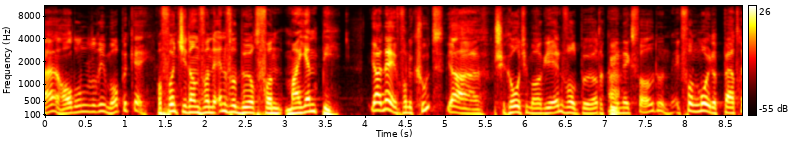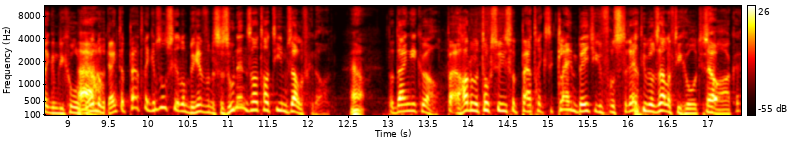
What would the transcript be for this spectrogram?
hè, hard onder de riem, hoppakee. Wat vond je dan van de invalbeurt van Mayempi? Ja, nee, vond ik goed. Ja, als je gootje maakt, je invalbeurt, dan kun je Ah. niks fout doen. Ik vond het mooi dat Patrick hem die goal herinnerde. Ik denk dat Patrick hem zoals hij aan het begin van het seizoen in zat, had hij hem zelf gedaan. Ja. Dat denk ik wel. Hadden we toch zoiets van Patrick is een klein beetje gefrustreerd. Die wil zelf die goaltjes Ja. maken.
